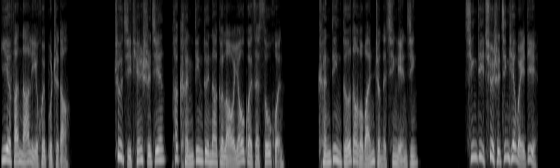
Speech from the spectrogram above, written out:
叶凡哪里会不知道？这几天时间，他肯定对那个老妖怪在搜魂，肯定得到了完整的青莲经。青帝却是惊天伟地，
